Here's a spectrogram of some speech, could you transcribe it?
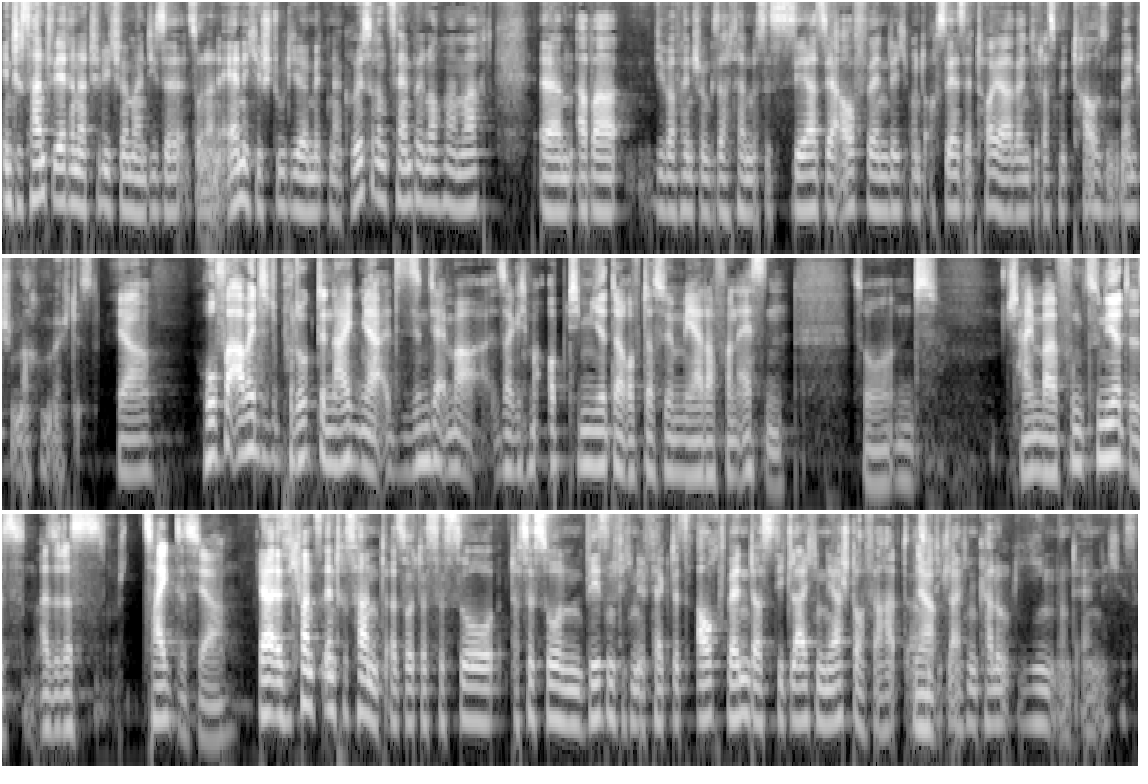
Interessant wäre natürlich, wenn man diese so eine ähnliche Studie mit einer größeren Sample nochmal macht. Ähm, aber wie wir vorhin schon gesagt haben, das ist sehr, sehr aufwendig und auch sehr, sehr teuer, wenn du das mit 1000 Menschen machen möchtest. Ja. Hochverarbeitete Produkte neigen ja, die sind ja immer, sage ich mal, optimiert darauf, dass wir mehr davon essen. So und scheinbar funktioniert es. Also das zeigt es ja. Ja, also ich fand es interessant, also dass es so, dass es so einen wesentlichen Effekt ist, auch wenn das die gleichen Nährstoffe hat, also ja. die gleichen Kalorien und ähnliches.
